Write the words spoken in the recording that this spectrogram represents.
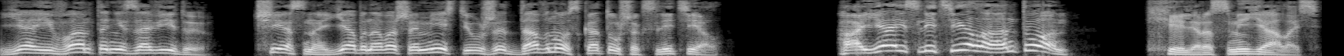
Я и вам-то не завидую. Честно, я бы на вашем месте уже давно с катушек слетел. А я и слетела, Антон! Хель рассмеялась.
